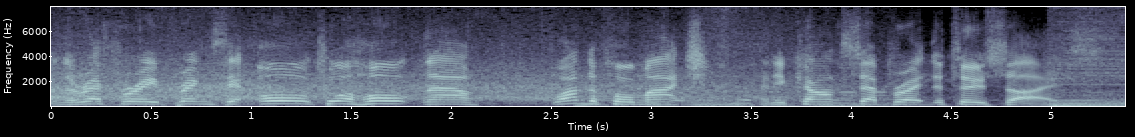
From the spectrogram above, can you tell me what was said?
And the referee brings it all to a halt now. Wonderful match, and you can't separate the two sides.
